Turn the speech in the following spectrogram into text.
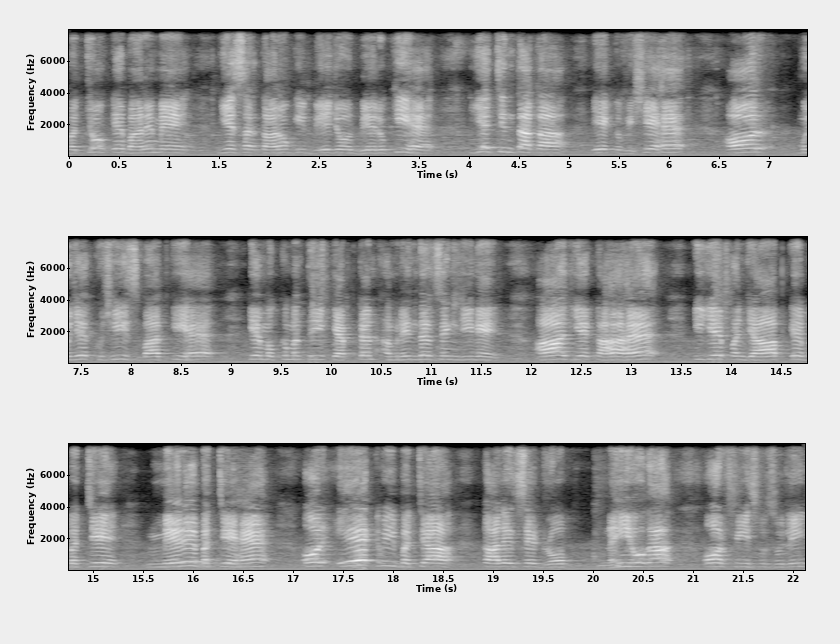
बच्चों के बारे में ये सरकारों की बेज और बेरुखी है, ये चिंता का एक विषय है। और मुझे खुशी इस बात की है कि मुख्यमंत्री कैप्टन अमरिंदर सिंह जी ने आज ये कहा है कि ये पंजाब के बच्चे मेरे बच्चे हैं और एक भी बच्चा कॉलेज से ड्रॉप नहीं होगा और फ़ीस वसूली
